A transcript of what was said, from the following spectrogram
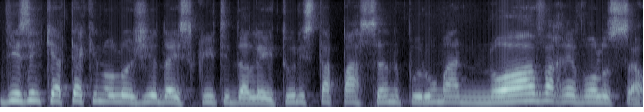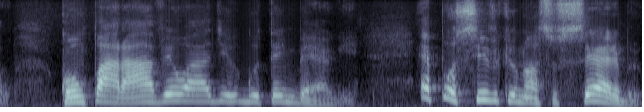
dizem que a tecnologia da escrita e da leitura está passando por uma nova revolução, comparável à de Gutenberg. É possível que o nosso cérebro,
